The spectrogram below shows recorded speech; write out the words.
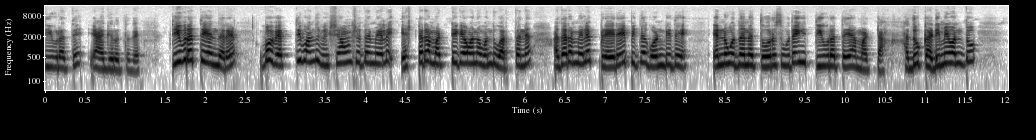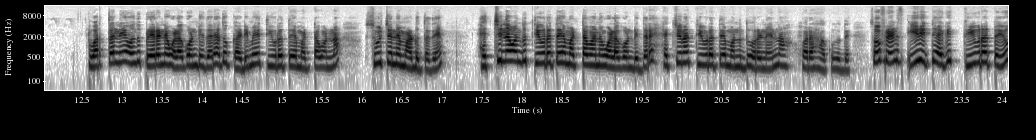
ತೀವ್ರತೆಯಾಗಿರುತ್ತದೆ. ತೀವ್ರತೆ ಎಂದರೆ ಒಬ್ಬ ವ್ಯಕ್ತಿ ಒಂದು ವಿಷಾಂಶದ ಮೇಲೆ ಎಷ್ಟರ ಮಟ್ಟಿಗೆ ಅವನ ಒಂದು ವರ್ತನೆ ಅದರ ಮೇಲೆ ಪ್ರೇರೇಪಿತಗೊಂಡಿದೆ ಎನ್ನುವುದನ್ನು ತೋರಿಸುವುದೇ ಈ ತೀವ್ರತೆಯ ಮಟ್ಟ. ಅದು ಕಡಿಮೆ ಒಂದು ವರ್ತನೆಯ ಒಂದು ಪ್ರೇರಣೆ ಒಳಗೊಂಡಿದ್ದರೆ ಅದು ಕಡಿಮೆ ತೀವ್ರತೆಯ ಮಟ್ಟವನ್ನು ಸೂಚನೆ ಮಾಡುತ್ತದೆ. ಹೆಚ್ಚಿನ ಒಂದು ತೀವ್ರತೆಯ ಮಟ್ಟವನ್ನು ಒಳಗೊಂಡಿದ್ದರೆ ಹೆಚ್ಚಿನ ತೀವ್ರತೆಯ ಮನೋಧೋರಣೆಯನ್ನು ಹೊರಹಾಕುತ್ತದೆ. ಸೊ ಫ್ರೆಂಡ್ಸ್ ಈ ರೀತಿಯಾಗಿ ತೀವ್ರತೆಯು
